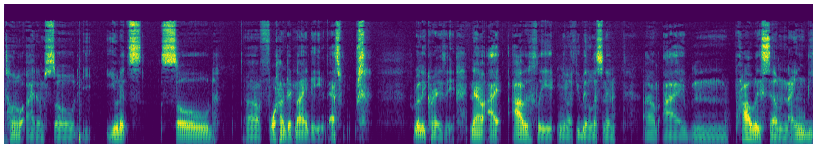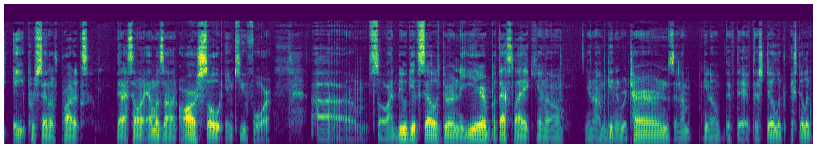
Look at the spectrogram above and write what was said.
total items sold, units sold uh, 490. That's really crazy. Now, I obviously, you know, if you've been listening, Um, I mm, probably sell 98% of products that I sell on Amazon are sold in Q4. Um, so I do get sales during the year, but that's like you know, you know, I'm getting returns, and I'm you know, if they if they're still look, they still look,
